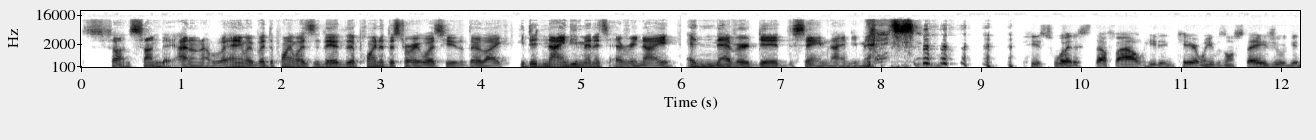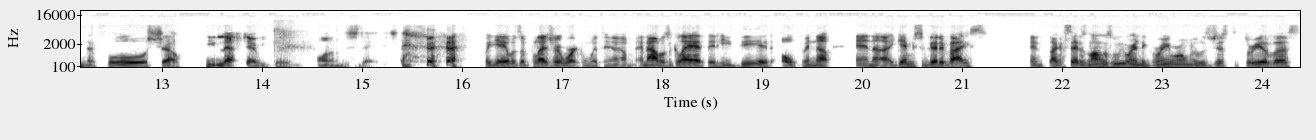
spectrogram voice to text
Sun, Sunday. I don't know. But anyway, but the point was the the point of the story was he they're like he did ninety minutes every night and never did the same ninety minutes. Mm-hmm. He sweat his stuff out. He didn't care when he was on stage. You were getting a full show. He left everything on the stage. but yeah, it was a pleasure working with him, and I was glad that he did open up and uh, he gave me some good advice. And like I said, as long as we were in the green room, it was just the three of us,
